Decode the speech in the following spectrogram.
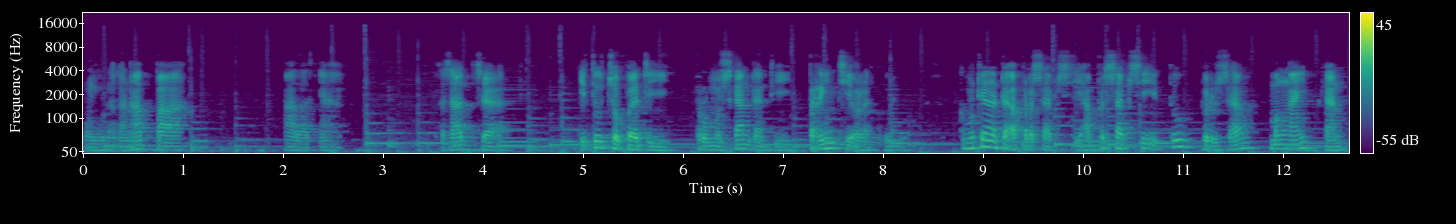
Menggunakan apa, alatnya apa saja, itu coba dirumuskan dan diperinci oleh guru. Kemudian ada apersepsi. Apersepsi itu berusaha mengaitkan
